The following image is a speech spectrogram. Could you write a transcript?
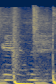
me.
